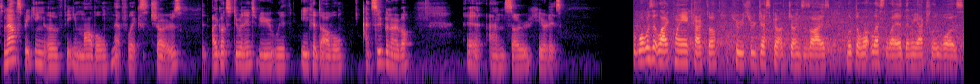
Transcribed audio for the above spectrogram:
So now speaking of the Marvel Netflix shows, I got to do an interview with Eka Darville at Supernova, uh, and so here it is. What was it like playing a character who, through Jessica Jones's eyes, looked a lot less layered than he actually was?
